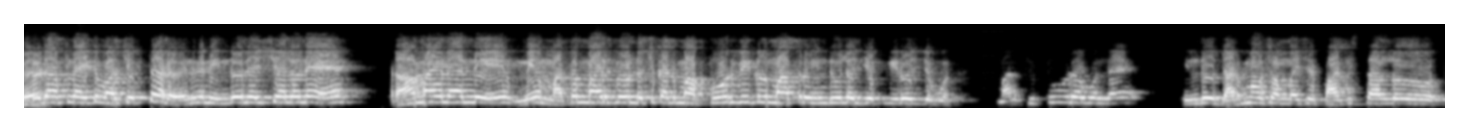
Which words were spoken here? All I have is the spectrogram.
గరుడ ఫ్లైట్ వాళ్ళు చెప్తారు. ఎందుకంటే ఇండోనేషియాలోనే రామాయణాన్ని మేము మతం మారిపోయి ఉండొచ్చు కదా మా పూర్వీకులు మాత్రం హిందువులు అని చెప్పి ఈరోజు చెప్పు మన చుట్టూరా ఉన్న హిందూ ధర్మం సంబంధించి పాకిస్తాన్లో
